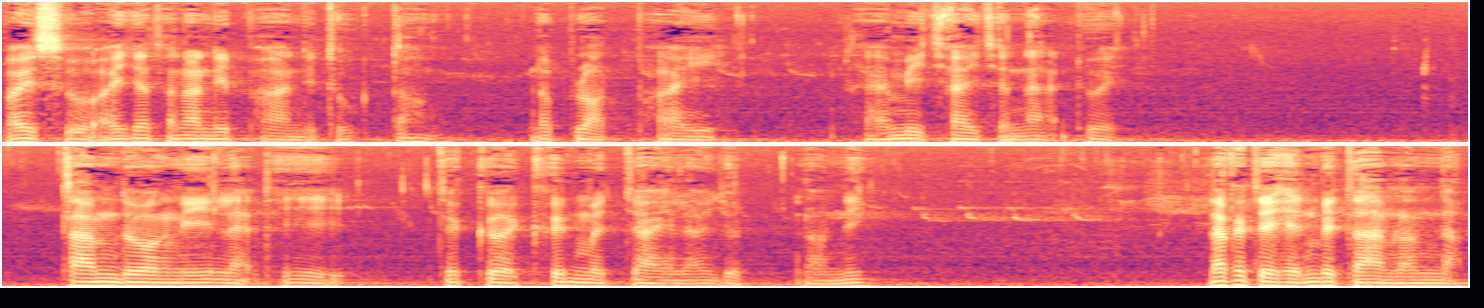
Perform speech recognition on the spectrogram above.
ไปสู่อายตนะนิพพานที่ถูกต้องและปลอดภัยแถมมีชัยชนะด้วยธรรมดวงนี้แหละที่จะเกิดขึ้นเมื่อใจเราหยุดเรานิ่ง แล้วก็จะเห็นไปตามลำดับ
